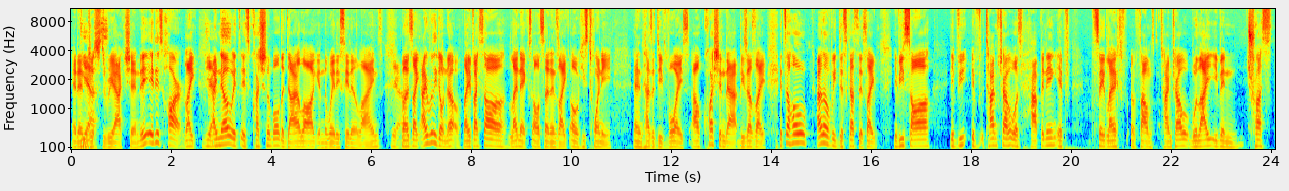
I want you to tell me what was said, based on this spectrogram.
and then just the reaction. It, it is hard. Like, I know it, it's questionable the dialogue and the way they say their lines. Yeah. But it's like I really don't know. Like, if I saw Lennox all of a sudden, it's like, oh, he's twenty. And has a deep voice, I'll question that because I was like, it's a whole. I don't know if we discussed this. Like, if you saw, if you if time travel was happening, if say Lennox uh, found time travel, will I even trust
